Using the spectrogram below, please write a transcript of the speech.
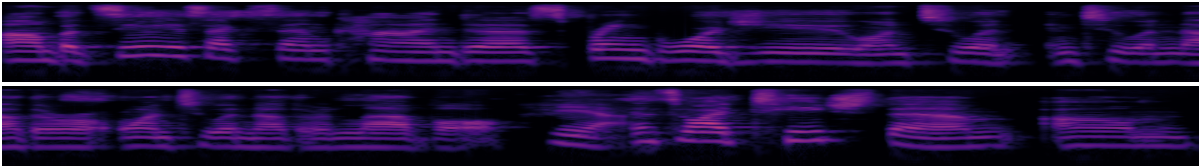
um, but SiriusXM kind of springboards you onto an, into another or onto another level. Yeah. And so I teach them um,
